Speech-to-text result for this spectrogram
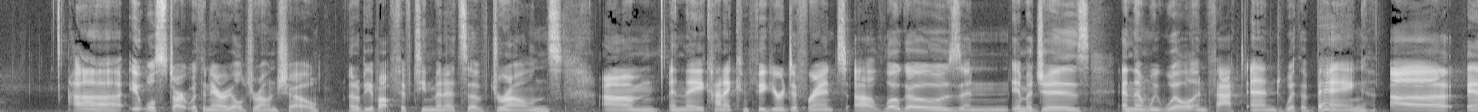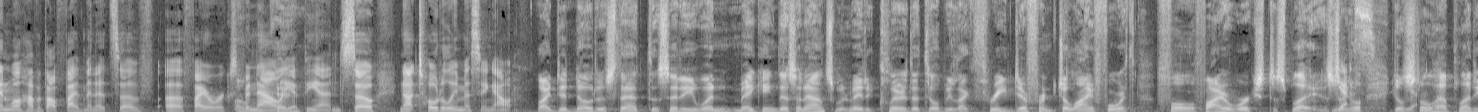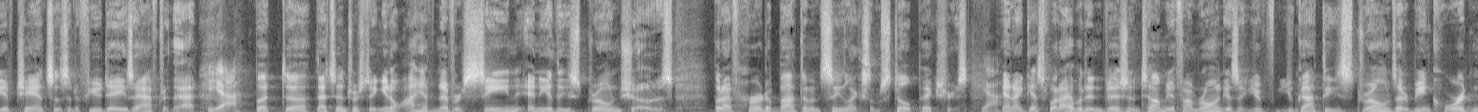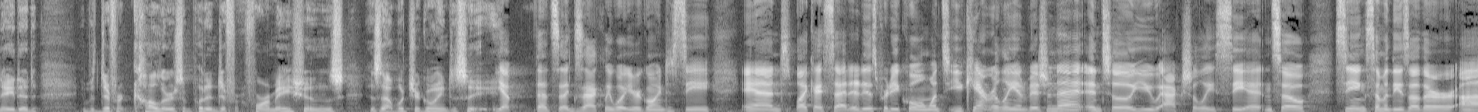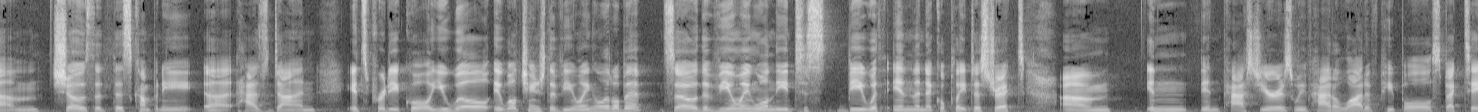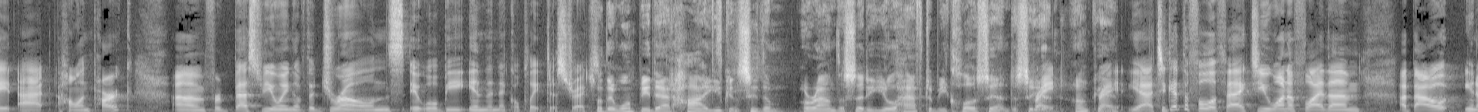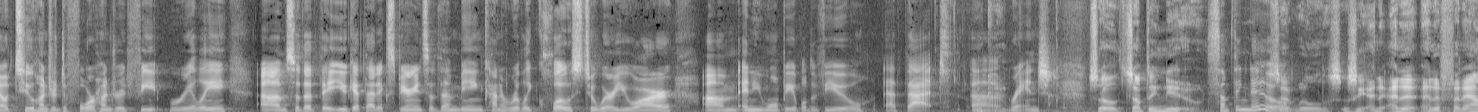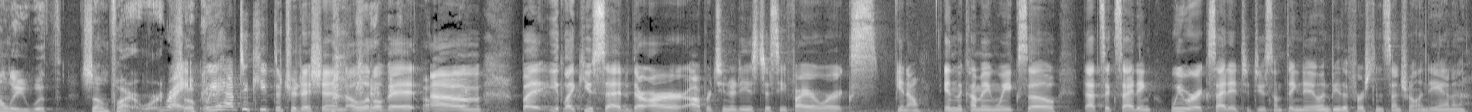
Uh, it will start with an aerial drone show. That'll be about 15 minutes of drones. Um, and they kind of configure different uh, logos and images. And then we will, in fact, end with a bang. Uh, and we'll have about five minutes of a fireworks finale okay. at the end. So, not totally missing out. Well, I did notice that the city, when making this announcement, made it clear that there'll be like three different July 4th full fireworks displays. So Yes. you'll, you'll Yeah. still have plenty of chances in a few days after that. Yeah. But uh, that's interesting. You know, I have never seen any of these drone shows, but I've heard about them and seen like some still pictures. Yeah. And I guess what I would envision, tell me if I'm wrong, is that you've, you've got these drones that are being coordinated with different colors and put in different formations. Is that what you're going to see? Yep, that's exactly what you're going to see. And like I said, it is pretty cool. And once you can't really envision it until you actually see it. And so, seeing some of these other um, shows that this company uh, has done, it's pretty cool. You will it will change the viewing a little bit. So the viewing will need to be within the nickel plate district. Um, in in past years, we've had a lot of people spectate at Holland Park. Um, for best viewing of the drones, it will be in the nickel plate district. So they won't be that high. You can see them around the city. You'll have to be close in to see Right. it. Okay. Right. Yeah. To get the full effect, you want to fly them about you know 200 to 400 feet, really, um, so that they, you get that experience of them being kind of really close to where you are, um, and you won't be able to view at that uh, range. So something new. Something new. So we'll see, and, and, a, and a finale with some fireworks. Right. Okay. We have to keep the tradition a little bit. Um, but like you said, there are opportunities to see fireworks, you know, in the coming week. So that's exciting. We were excited to do something new and be the first in central Indiana.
